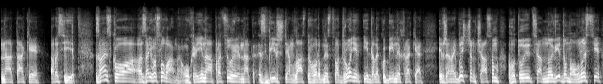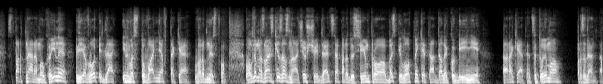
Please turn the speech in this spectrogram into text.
на атаки. Росії Зеленського за його словами Україна працює над збільшенням власного виробництва дронів і далекобійних ракет, і вже найближчим часом готуються нові домовленості з партнерами України в Європі для інвестування в таке виробництво. Володимир Зеленський зазначив, що йдеться передусім про безпілотники та далекобійні ракети. Цитуємо президента.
